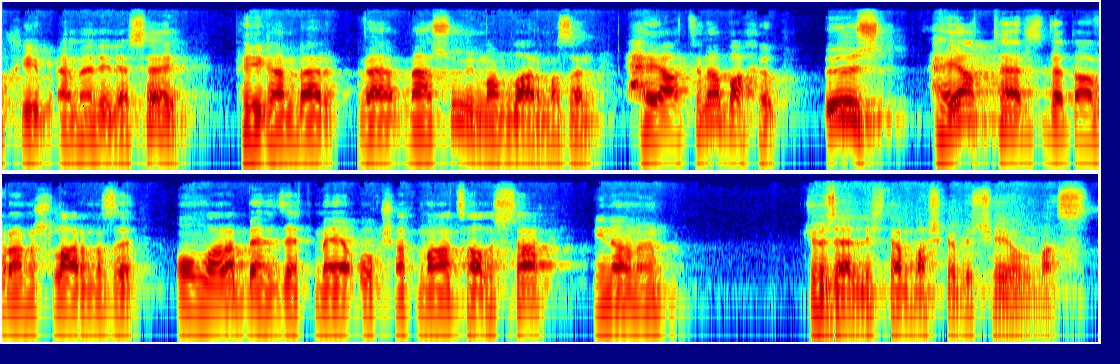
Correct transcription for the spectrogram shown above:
oxuyub əməl eləsək, peyğəmbər və məsum imamlarımızın həyatına baxıb öz həyat tərz və davranışlarımızı onlara bənzətməyə, oxşatmağa çalışsaq, inanın gözəllikdən başqa bir şey olmaz.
